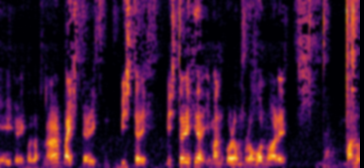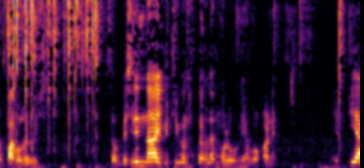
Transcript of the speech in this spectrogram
হেৰি তাৰিখ হ'ল আপোনাৰ বাইছ তাৰিখ বিছ তাৰিখ। বিছ তাৰিখে ইমান গৰম ৰ'ব নোৱাৰে। মানুহ পাগল হৈ গৈছে। চ' বেছিদিন নাই পৃথিৱীখন শুকাই পেলাই মৰুভূমি হ'বৰ কাৰণে। এতিয়া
